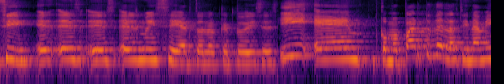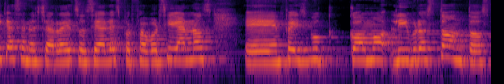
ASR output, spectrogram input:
sí, es, es, muy cierto lo que tú dices. Y em, como parte de las dinámicas en nuestras redes sociales, por favor síganos en Facebook como Libros Tontos.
